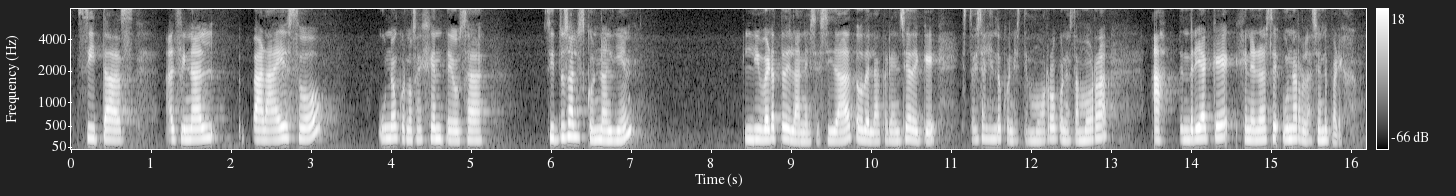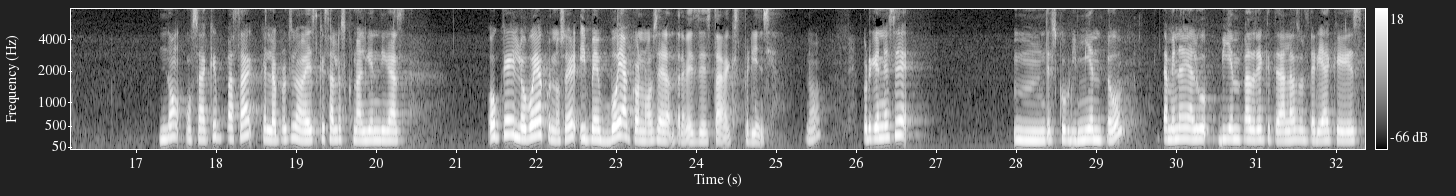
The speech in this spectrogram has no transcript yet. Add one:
citas. Al final, para eso, uno conoce gente, o sea, si tú sales con alguien, libérate de la necesidad o de la creencia de que estoy saliendo con este morro, con esta morra. Ah, tendría que generarse una relación de pareja. No, o sea, ¿qué pasa? Que la próxima vez que salgas con alguien digas, ok, lo voy a conocer y me voy a conocer a través de esta experiencia, ¿no? Porque en ese mm, descubrimiento también hay algo bien padre que te da la soltería que es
